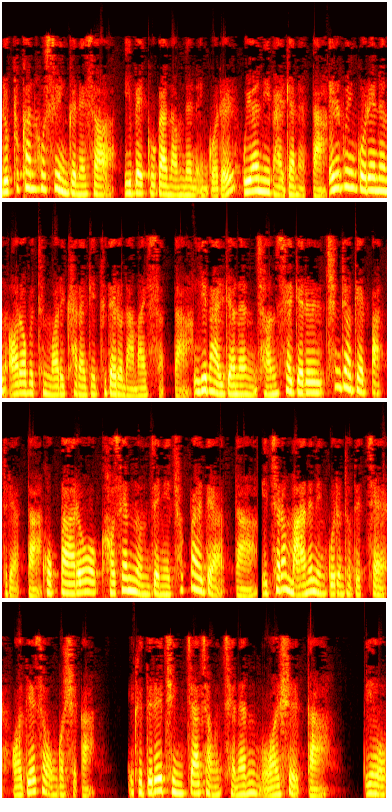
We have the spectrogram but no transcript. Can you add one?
루프칸 호수 인근에서 200구가 넘는 인골을 우연히 발견했다. 일부 인골에는 얼어붙은 머리카락이 그대로 남아있었다. 이 발견은 전 세계를 충격에 빠뜨렸다. 곧바로 거센 논쟁이 촉발되었다. 이처럼 많은 인골은 도대체 어디에서 온 것일까? 그들의 진짜 정체는 무엇일까? 이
